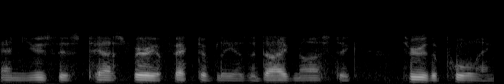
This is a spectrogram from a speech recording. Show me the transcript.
and use this test very effectively as a diagnostic through the pooling.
